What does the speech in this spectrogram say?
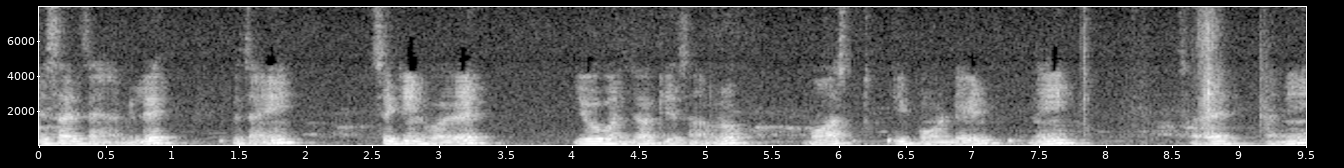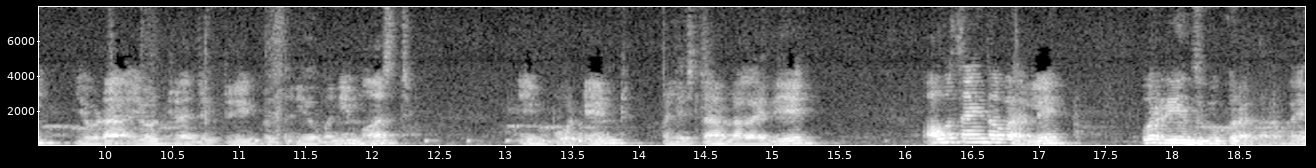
यसरी चाहिँ हामीले यो चाहिँ सेकेन्ड भयो है। यो भन्छ के छ हाम्रो मस्ट इम्पोर्टेन्ट नै छ है। अनि एउटा यो ट्रेजेक्ट्री क्वेसन यो पनि मस्ट इम्पोर्टेन्ट मैले स्टार लगाइदिएँ। अब चाहिँ तपाईँहरूले ओ रेन्जको कुरा गरौँ है।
